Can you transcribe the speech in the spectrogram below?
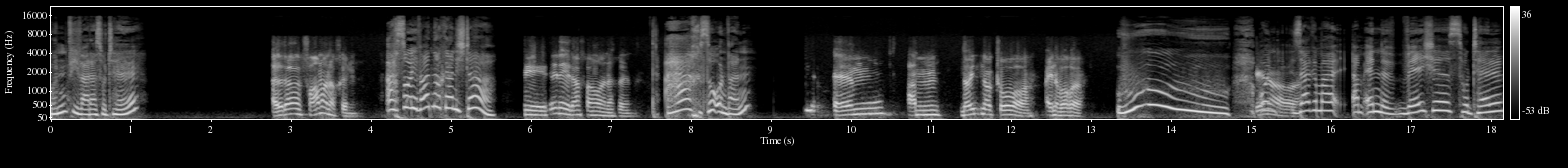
Und wie war das Hotel? Also da fahren wir noch hin. Ach so, ihr wart noch gar nicht da. Nee, nee, nee, da fahren wir noch hin. Ach so, und wann? Ähm, am 9. Oktober, eine Woche. Uh. Genau. Und sage mal am Ende, welches Hotel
